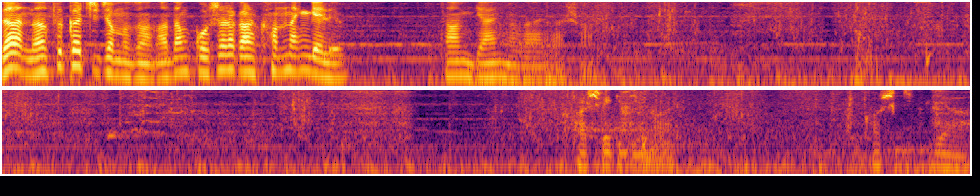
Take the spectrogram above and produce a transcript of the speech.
Da nasıl kaçacağım o zaman? Adam koşarak arkamdan geliyor. Tamam gelmiyor galiba şu an. Karşıya gideyim bari. Karşı kilitli ya.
